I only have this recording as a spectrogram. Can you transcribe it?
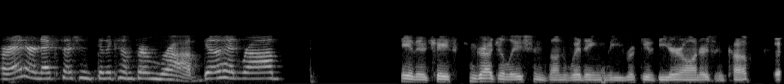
All right, our next question is going to come from Rob. Go ahead, Rob. Hey there, Chase. Congratulations on winning the Rookie of the Year honors and Cup. Yeah.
